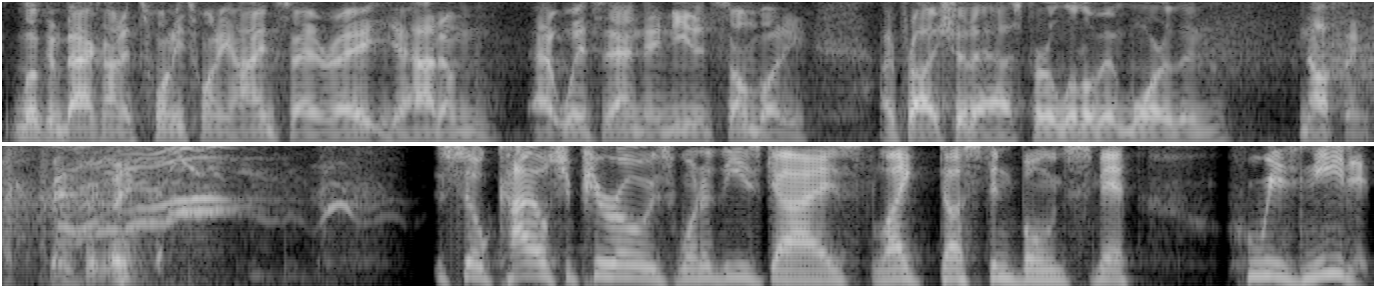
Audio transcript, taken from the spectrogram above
looking back on a 2020 hindsight, right? You had them at wits' end. They needed somebody. I probably should have asked for a little bit more than nothing, basically. so Kyle Shapiro is one of these guys, like Dustin Bone Smith, who is needed.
